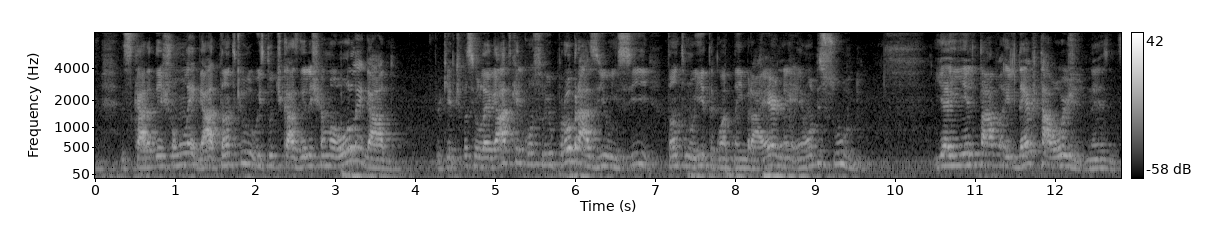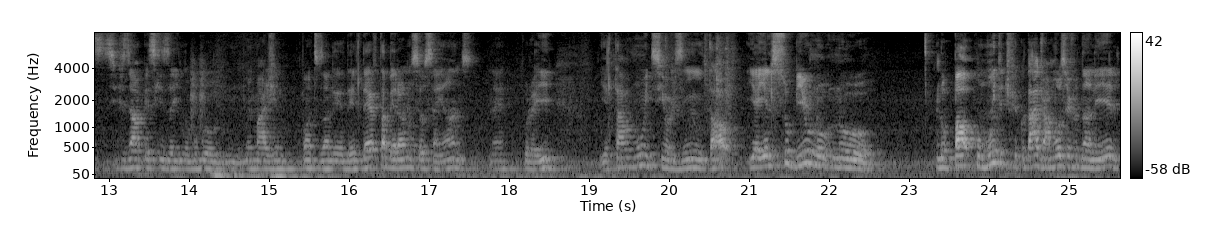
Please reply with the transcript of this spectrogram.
esse cara deixou um legado. Tanto que o estudo de caso dele chama O Legado. Porque, tipo assim, o legado que ele construiu pro Brasil em si, tanto no ITA quanto na Embraer, né, é um absurdo. E aí ele tava, ele deve estar tá hoje, né, se fizer uma pesquisa aí no Google, não imagino quantos anos ele deve estar tá beirando os seus 100 anos, né, por aí. E ele tava muito senhorzinho e tal. E aí ele subiu no, no no palco com muita dificuldade, uma moça ajudando ele.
